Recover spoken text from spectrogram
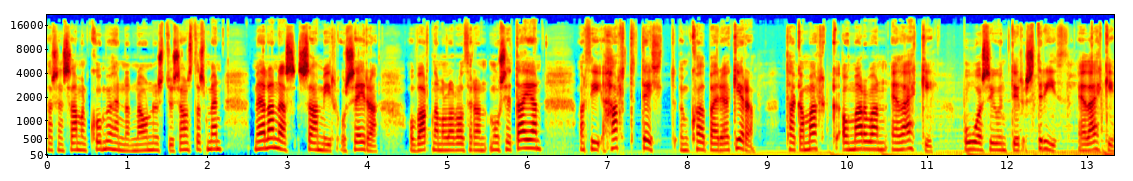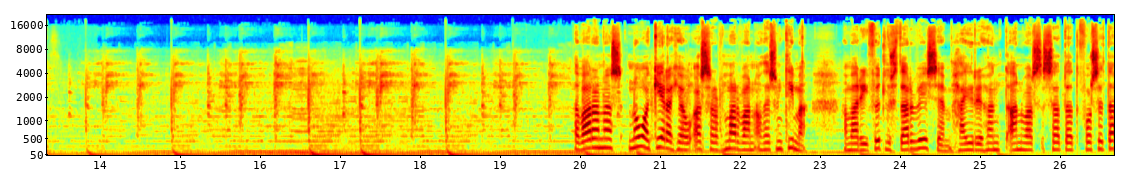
þar sem saman komu hennar nánustu samstagsmenn meðal annars Samir og Seira og varnamálaráþurann Mósi Dæjan var því hart deilt um hvað bæri að gera, taka mark á marvan eða ekki, búa sig undir stríð eða ekki. Það var annars nóg að gera hjá Asraf Marwan á þessum tíma. Hann var í fullu starfi sem hægri hönd Anvars Sadat fórsetta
